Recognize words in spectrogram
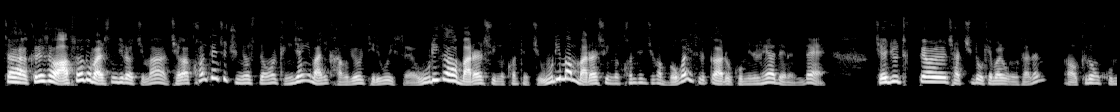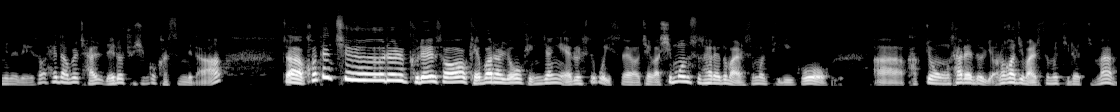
자, 그래서 앞서도 말씀드렸지만 제가 컨텐츠 중요성을 굉장히 많이 강조를 드리고 있어요. 우리가 말할 수 있는 컨텐츠, 우리만 말할 수 있는 컨텐츠가 뭐가 있을까를 고민을 해야 되는데 제주특별자치도 개발공사는 어, 그런 고민에 대해서 해답을 잘 내려주신 것 같습니다. 자, 컨텐츠를 그래서 개발하려고 굉장히 애를 쓰고 있어요. 제가 시몬스 사례도 말씀을 드리고, 아, 각종 사례들 여러 가지 말씀을 드렸지만,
